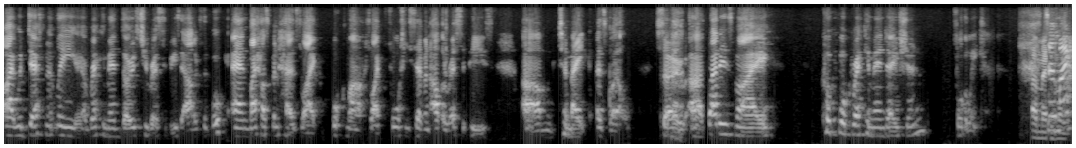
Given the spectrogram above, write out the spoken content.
I would definitely recommend those two recipes out of the book. And my husband has like bookmarked like 47 other recipes um, to make as well. So uh, that is my cookbook recommendation for the week. Amazing. So my,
